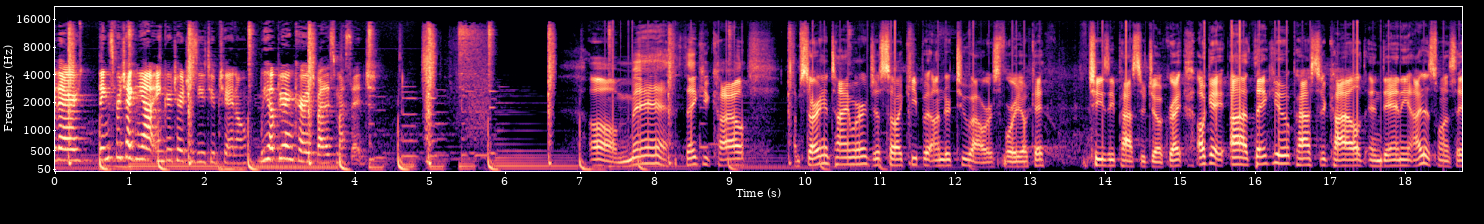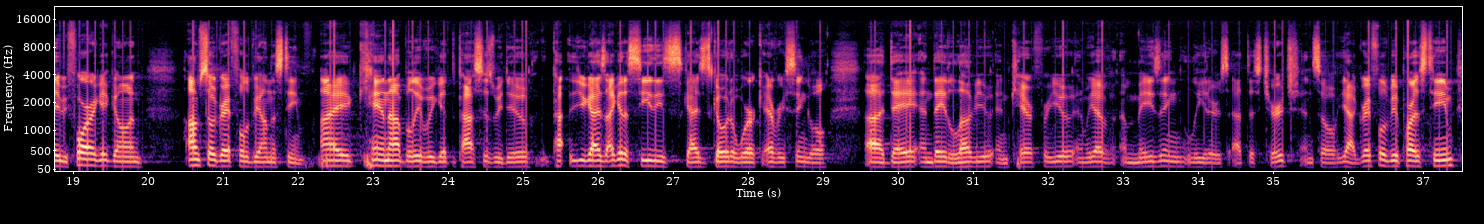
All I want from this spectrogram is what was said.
Hey there, thanks for checking out Anchor Church's YouTube channel. We hope you're encouraged by this message. Oh man, thank you, Kyle. I'm starting a timer just so I keep it under two hours for you, okay? Cheesy pastor joke, right? Okay, uh, thank you, Pastor Kyle and Danny. I just want to say before I get going, I'm so grateful to be on this team. I cannot believe we get the passes we do. You guys, I get to see these guys go to work every single uh, day, and they love you and care for you. And we have amazing leaders at this church. And so, yeah, grateful to be a part of this team.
